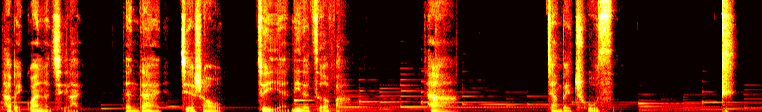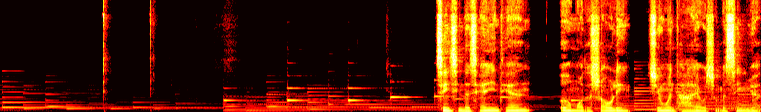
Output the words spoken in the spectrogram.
他被关了起来，等待接受最严厉的责罚。他将被处死。行刑的前一天，恶魔的首领询问他还有什么心愿。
